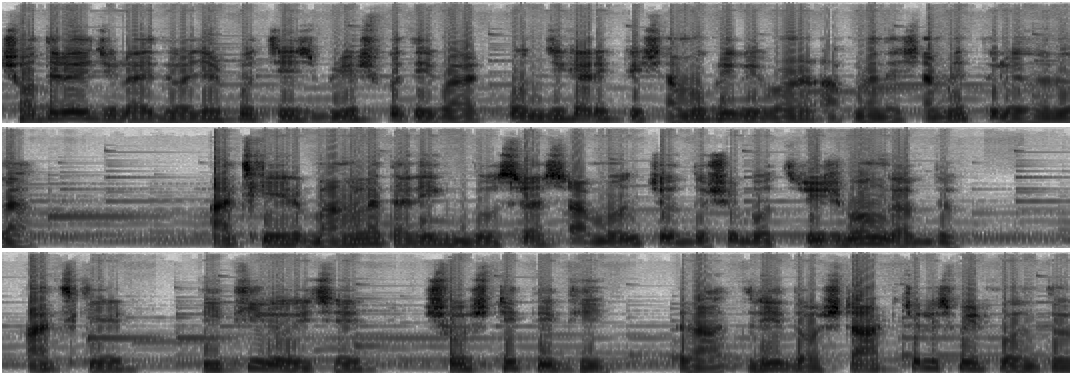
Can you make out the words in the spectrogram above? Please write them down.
সতেরোই জুলাই দু হাজার পঁচিশ বৃহস্পতিবার পঞ্জিকার একটি সামগ্রিক বিবরণ আপনাদের সামনে তুলে ধরলাম। আজকের বাংলা তারিখ দোসরা শ্রাবণ চোদ্দশো বত্রিশ বঙ্গাব্দ। আজকের তিথি রয়েছে ষষ্ঠী তিথি। রাত্রি দশটা আটচল্লিশ মিনিট পর্যন্ত।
